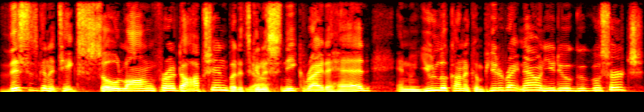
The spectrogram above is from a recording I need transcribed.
this is going to take so long for adoption, but it's going to sneak right ahead. And when you look on a computer right now and you do a Google search,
